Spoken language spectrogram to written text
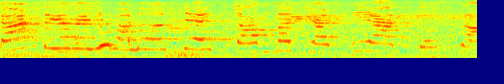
তার থেকে বেশি ভালো হচ্ছে সাম্বার চাটনি আর দোসা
